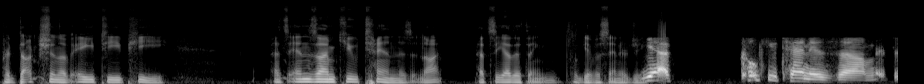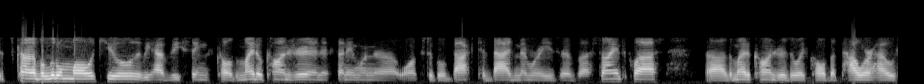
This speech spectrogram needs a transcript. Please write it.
production of ATP, that's enzyme Q10, is it not? That's the other thing to give us energy. Yeah, CoQ10 is um, it's, it's, kind of a little molecule that we have these things called mitochondria. And if anyone uh, wants to go back to bad memories of uh, science class, uh, the mitochondria is always called the powerhouse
